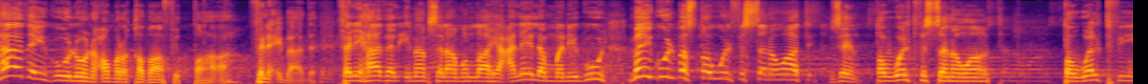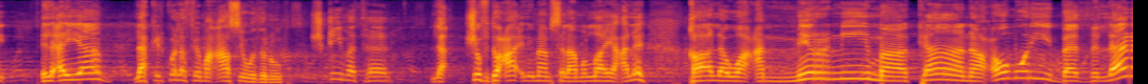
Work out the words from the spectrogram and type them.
هذا يقولون عمر قضاء في الطاعة في العبادة. فلهذا الإمام سلام الله عليه لما يقول ما يقول بس طول في السنوات. زين طولت في السنوات طولت في الأيام لكن كلها في معاصي وذنوب. إيش قيمتها؟ لا شوف دعاء الإمام سلام الله عليه. قال وعمرني ما كان عمري بذلا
